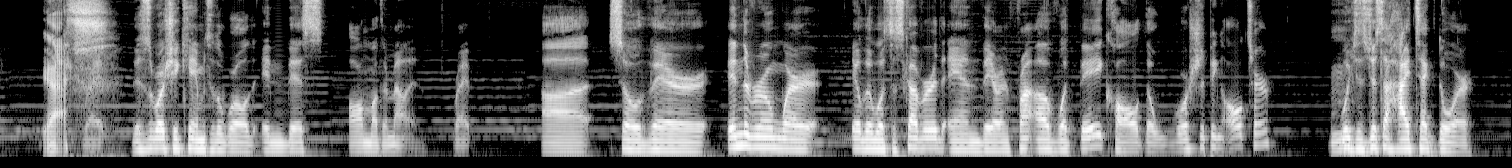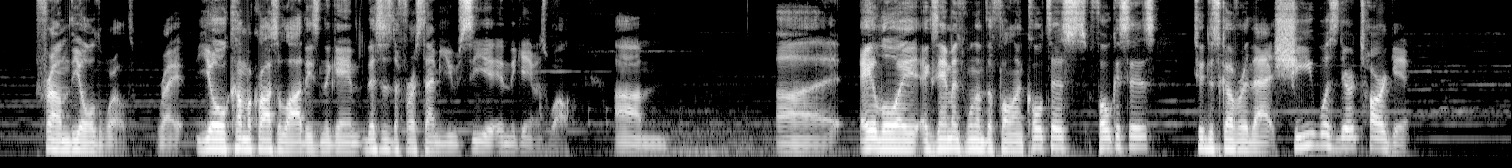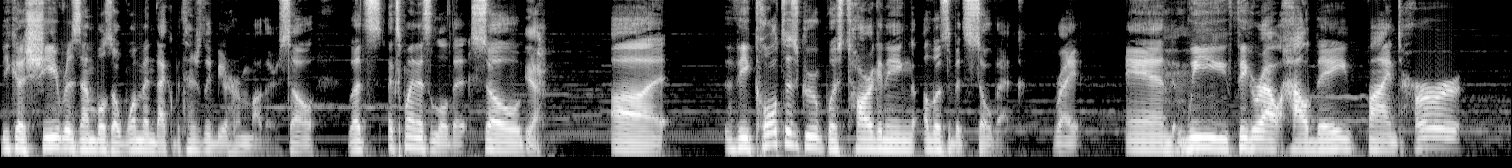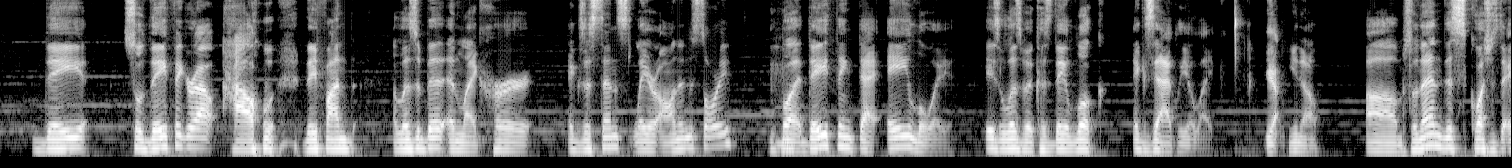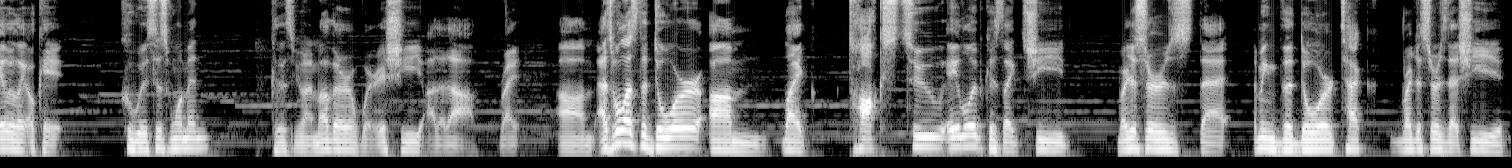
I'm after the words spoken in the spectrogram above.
Yes. Right. This is where she came into the world in this All Mother Mountain. Right. Uh, so they're in the room where Aloy was discovered, and they are in front of what they call the worshiping altar, Mm. which is just a high tech door from the old world. Right. You'll come across a lot of these in the game. This is the first time you see it in the game as well. Um, uh, Aloy examines one of the fallen cultists' focuses to discover that she was their target because she resembles a woman that could potentially be her mother. So let's explain this a little bit. So Yeah. uh, the cultist group was targeting Elizabeth Sobek, right? And Mhm. we figure out how they find her. They so they figure out how they find Elizabeth and like her existence later on in the story Mhm. but they think that Aloy is Elizabeth because they look exactly alike. Yeah. You know. Um, so then this questions to Aloy, like, okay, who is this woman? Could this be my mother? Where is she? Ah, da, da, right? Um, as well as the door, um, like talks to Aloy because like she registers that I mean the door tech registers that she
